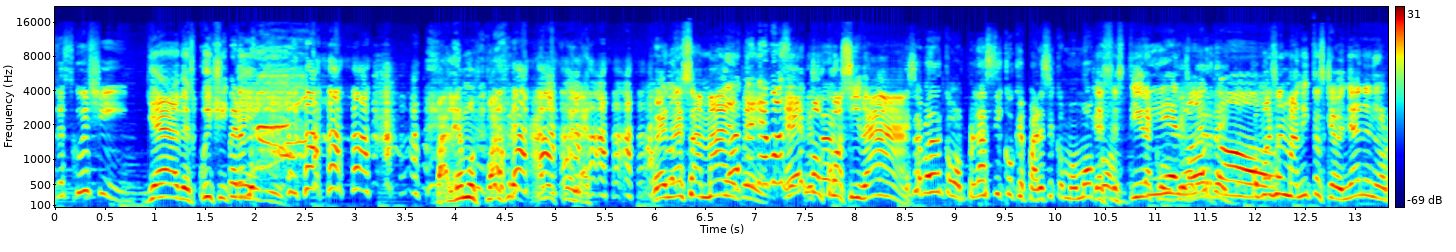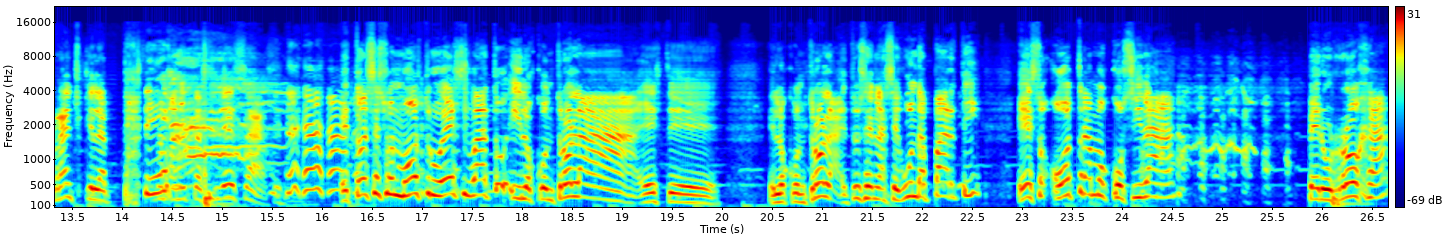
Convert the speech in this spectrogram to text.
The squishy. Yeah, the squishy Pero- thing. Valemos pa' fregar, hijo de la- Bueno, esa madre, No pues, es mocosidad. Esa madre como plástico que parece como moco. Que se estira Sí, como el que es verde. Como esas manitas que vendían en los ranchos que la Sí. Manitas así de esas. Entonces es un monstruo ese vato y lo controla este lo controla. Entonces en la segunda parte es otra mocosidad pero roja.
